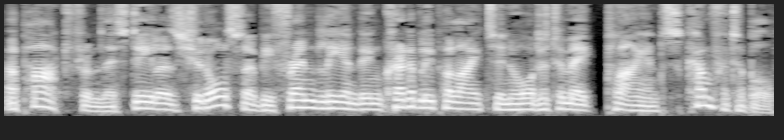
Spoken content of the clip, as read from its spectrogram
Apart from this dealers should also be friendly and incredibly polite in order to make clients comfortable.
